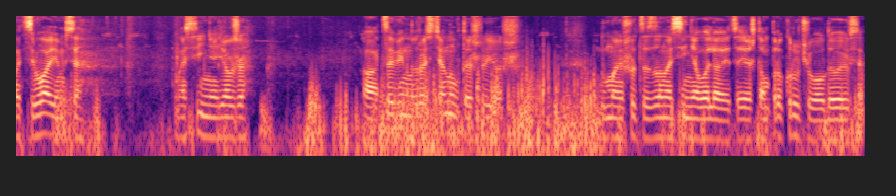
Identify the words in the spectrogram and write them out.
Отсіваємося. Насіння я вже. А, це він розтягнув те, що я ж. Думаю, що це за насіння валяється. Я ж там прокручував, дивився.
